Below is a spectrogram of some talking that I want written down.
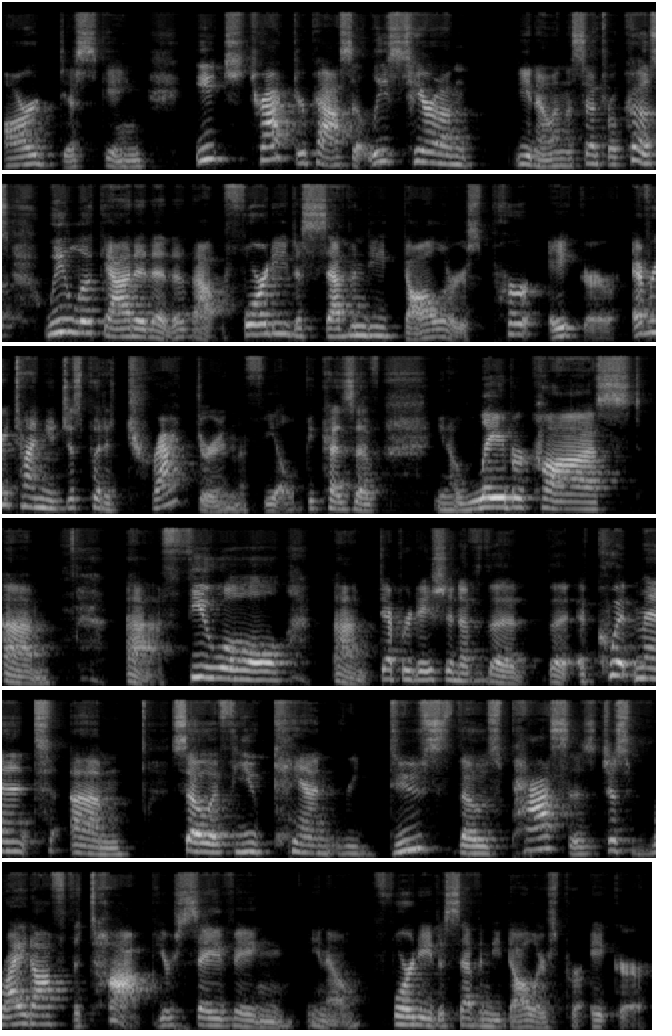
are disking. Each tractor pass, at least here on you know in the central coast we look at it at about 40 to 70 dollars per acre every time you just put a tractor in the field because of you know labor cost um, uh, fuel um, depredation of the the equipment um, so if you can reduce those passes just right off the top, you're saving, you know, 40 to 70 dollars per acre.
